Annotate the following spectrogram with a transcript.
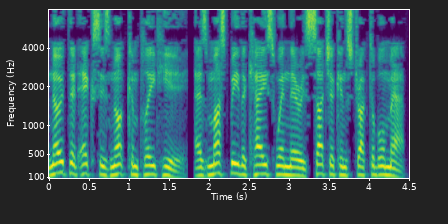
Note that x is not complete here, as must be the case when there is such a constructible map.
